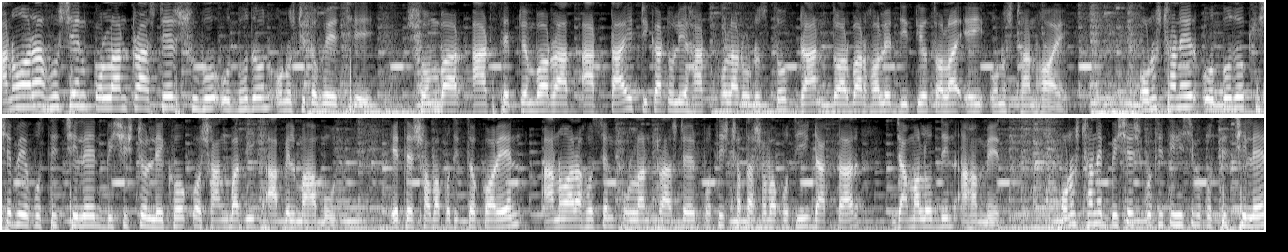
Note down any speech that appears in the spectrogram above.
আনোয়ারা হোসেন কল্যাণ ট্রাস্টের শুভ উদ্বোধন অনুষ্ঠিত হয়েছে। সোমবার আট সেপ্টেম্বর রাত আটটায় টিকাটুলি হাটখোলা রোডস্থ গ্রান্ড দরবার হলের দ্বিতীয় তলায় এই অনুষ্ঠান হয়। অনুষ্ঠানের উদ্বোধক হিসেবে উপস্থিত ছিলেন বিশিষ্ট লেখক ও সাংবাদিক আবেল মাহমুদ। এতে সভাপতিত্ব করেন আনোয়ারা হোসেন কল্যাণ ট্রাস্টের প্রতিষ্ঠাতা সভাপতি ডাক্তার জামাল উদ্দিন আহমেদ। অনুষ্ঠানে বিশেষ অতিথি হিসেবে উপস্থিত ছিলেন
